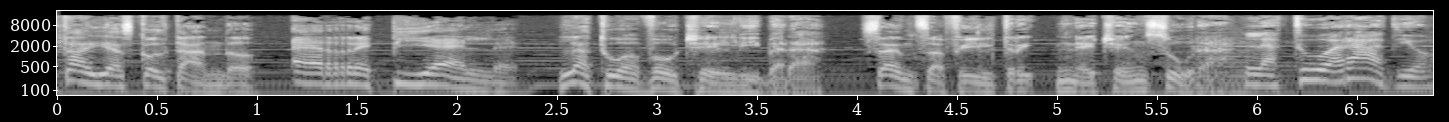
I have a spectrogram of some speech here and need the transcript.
Stai ascoltando RPL. la tua voce libera, senza filtri né censura. La tua radio.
